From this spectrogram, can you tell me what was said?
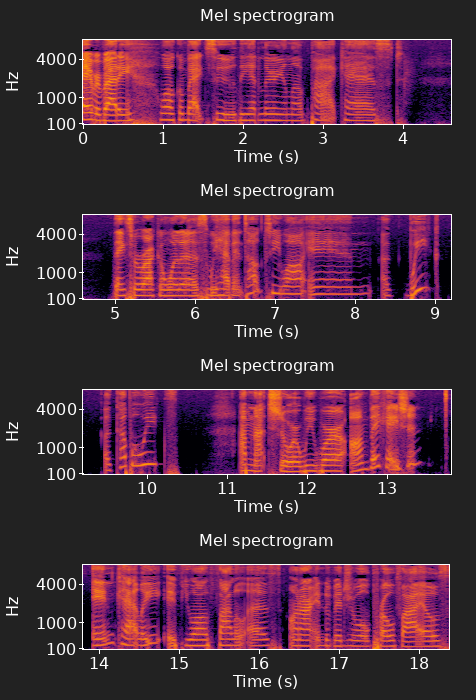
Hey, everybody. Welcome back to the Adlerian Love Podcast. Thanks for rocking with us. We haven't talked to you all in a week, a couple weeks. I'm not sure. We were on vacation in Cali. If you all follow us on our individual profiles,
